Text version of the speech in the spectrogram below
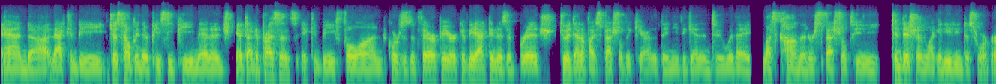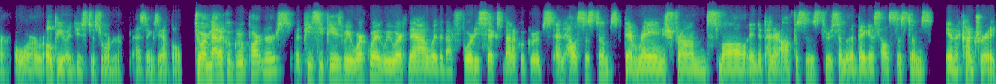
And uh, that can be just helping their PCP manage antidepressants. It can be full on courses of therapy, or it could be acting as a bridge to identify specialty care that they need to get into with a less common or specialty condition like an eating disorder or opioid use disorder, as an example. To our medical group partners, the PCPs we work with, we work now with about 46 medical groups and health systems that range from small independent offices through some of the biggest health systems in the country.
